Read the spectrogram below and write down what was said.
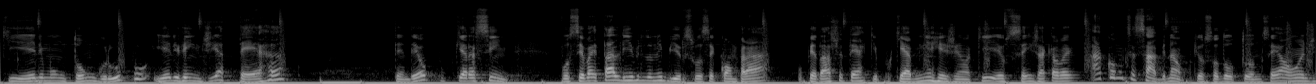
que ele montou um grupo e ele vendia terra, entendeu? Porque era assim, você vai estar livre do Nibiru se você comprar o pedaço terra aqui, porque a minha região aqui, eu sei já que ela vai... Ah, como que você sabe? Não, porque eu sou doutor não sei aonde,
